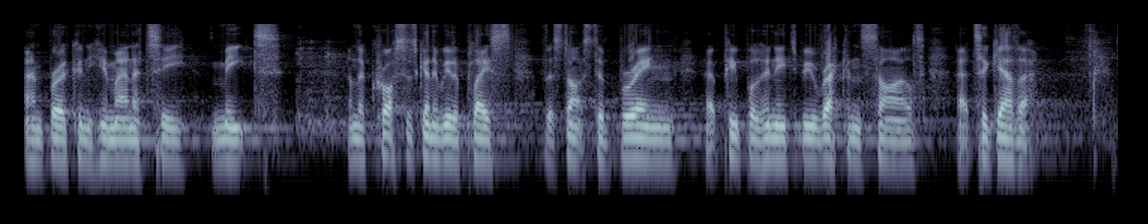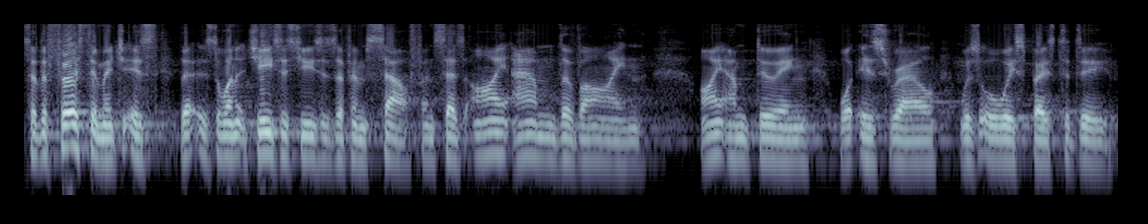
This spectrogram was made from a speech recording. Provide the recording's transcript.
and broken humanity meet. And the cross is going to be the place that starts to bring uh, people who need to be reconciled uh, together. So the first image is the, is the one that Jesus uses of himself and says, I am the vine. I am doing what Israel was always supposed to do.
